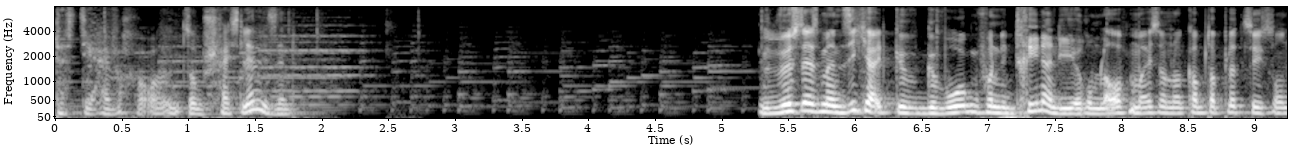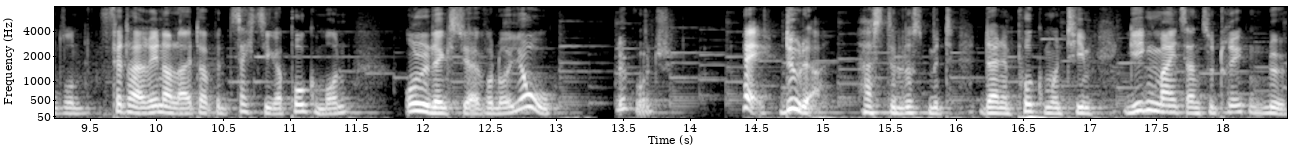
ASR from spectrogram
dass die einfach in so einem scheiß Level sind. Du wirst erstmal in Sicherheit ge gewogen von den Trainern, die hier rumlaufen, weißt du, und dann kommt da plötzlich so, so ein fetter Arenaleiter mit 60er Pokémon und du denkst dir einfach nur, yo, Glückwunsch. Hey, du da, hast du Lust mit deinem Pokémon-Team gegen meins anzutreten? Nö.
